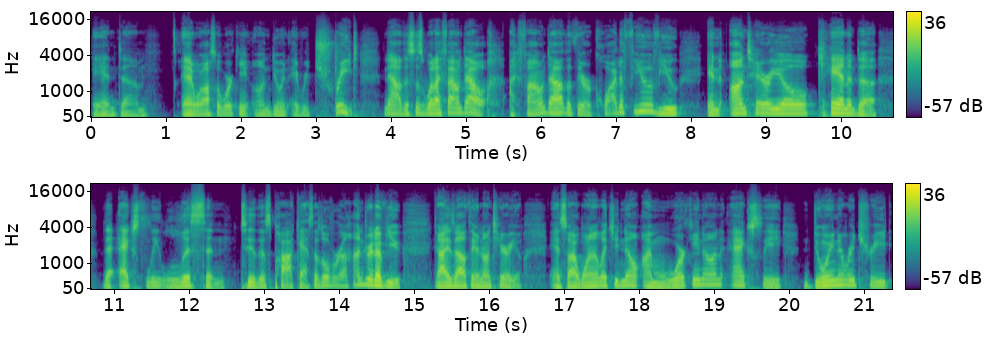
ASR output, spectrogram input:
And um, and we're also working on doing a retreat. Now, this is what I found out. I found out that there are quite a few of you in Ontario, Canada, that actually listen to this podcast. There's over a hundred of you guys out there in Ontario. And so I want to let you know I'm working on actually doing a retreat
